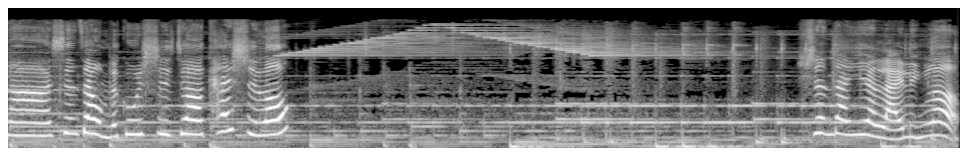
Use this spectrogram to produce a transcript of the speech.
那现在我们的故事就要开始喽。圣诞夜来临了，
